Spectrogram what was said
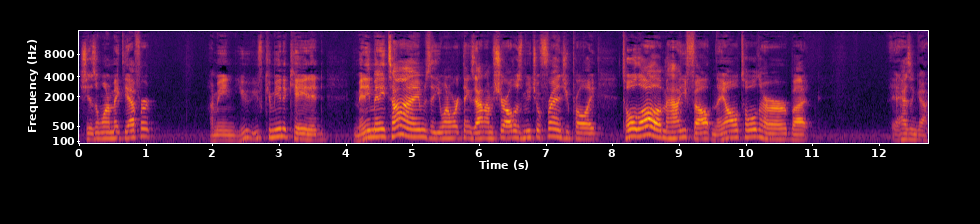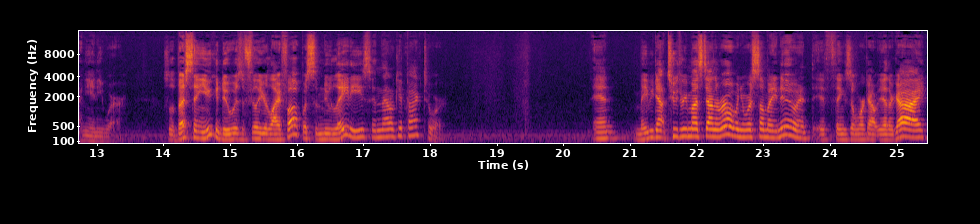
She doesn't want to make the effort. I mean, you you've communicated many many times that you want to work things out. I'm sure all those mutual friends you probably told all of them how you felt, and they all told her, but it hasn't gotten you anywhere. So the best thing you can do is to fill your life up with some new ladies, and that'll get back to her. And maybe down two, three months down the road when you're with somebody new, and if things don't work out with the other guy,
